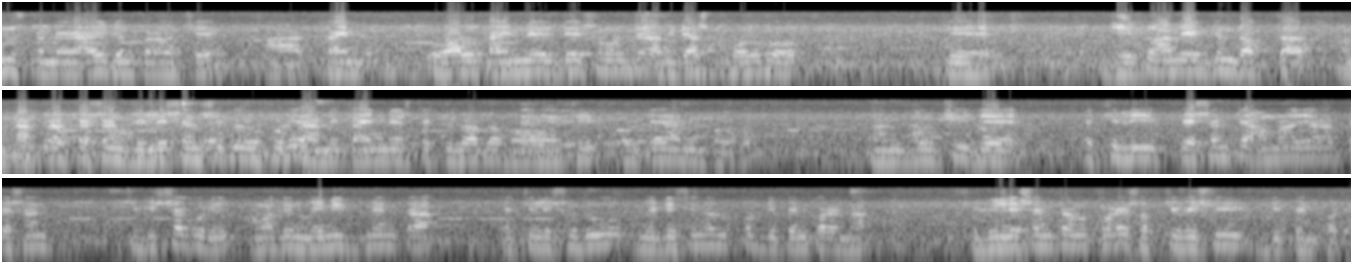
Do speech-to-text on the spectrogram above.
অনুষ্ঠানের আয়োজন করা হচ্ছে। আর ওয়ার্ল্ড কাইন্ডনেস ডে সম্বন্ধে আমি জাস্ট বলব যে যেহেতু আমি একজন ডক্টর ডাক্তার পেশেন্ট রিলেশনশিপের উপরে আমি কাইন্ডনেসটা কীভাবে হওয়া উচিত, ওইটাই আমি বলব। আমি বলছি যে অ্যাকচুয়ালি পেশেন্টে আমরা যারা পেশেন্ট চিকিৎসা করি, আমাদের ম্যানেজমেন্টটা অ্যাকচুয়ালি শুধু মেডিসিনের উপর ডিপেন্ড করে না রিলেশনটার উপরে সবচেয়ে বেশি ডিপেন্ড করে।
